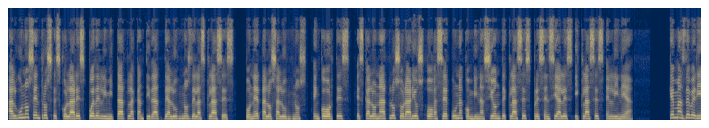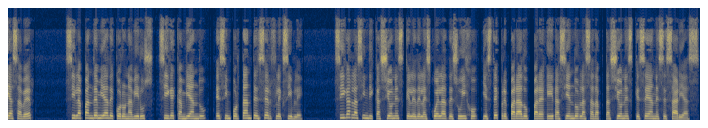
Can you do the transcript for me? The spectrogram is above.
Algunos centros escolares pueden limitar la cantidad de alumnos de las clases, poner a los alumnos en cohortes, escalonar los horarios o hacer una combinación de clases presenciales y clases en línea. ¿Qué más debería saber? Si la pandemia de coronavirus sigue cambiando, es importante ser flexible. Siga las indicaciones que le dé la escuela de su hijo y esté preparado para ir haciendo las adaptaciones que sean necesarias.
